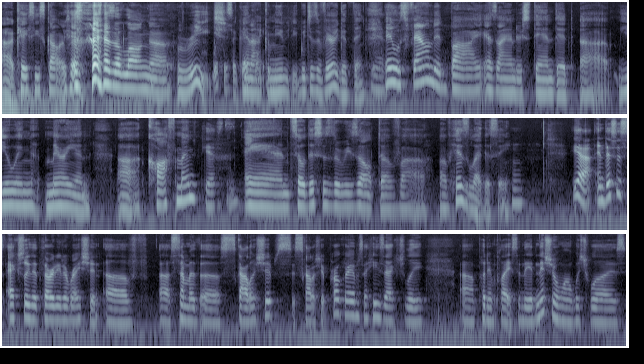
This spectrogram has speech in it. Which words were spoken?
uh, KC Scholars has, has a long uh, reach Which is a good in our community, which is a very good thing. Yes. And it was founded by, as I understand it, uh, Ewing Marion uh, Kauffman, Yes. and so this is the result of uh, of his legacy. Yeah, and this is actually the third iteration of uh, some of the scholarships, scholarship programs that he's actually uh, put in place. And the initial one, which was,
